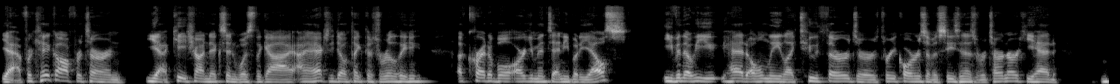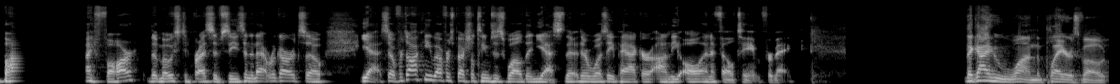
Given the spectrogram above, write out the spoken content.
Yeah. yeah, for kickoff return, yeah, Keisean Nixon was the guy. I actually don't think there's really a credible argument to anybody else. Even though he had only like two thirds or three quarters of a season as a returner, he had by by far the most impressive season in that regard. So, yeah. So, if we're talking about for special teams as well, then yes, there, there was a Packer on the All NFL team for me the guy who won the players vote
